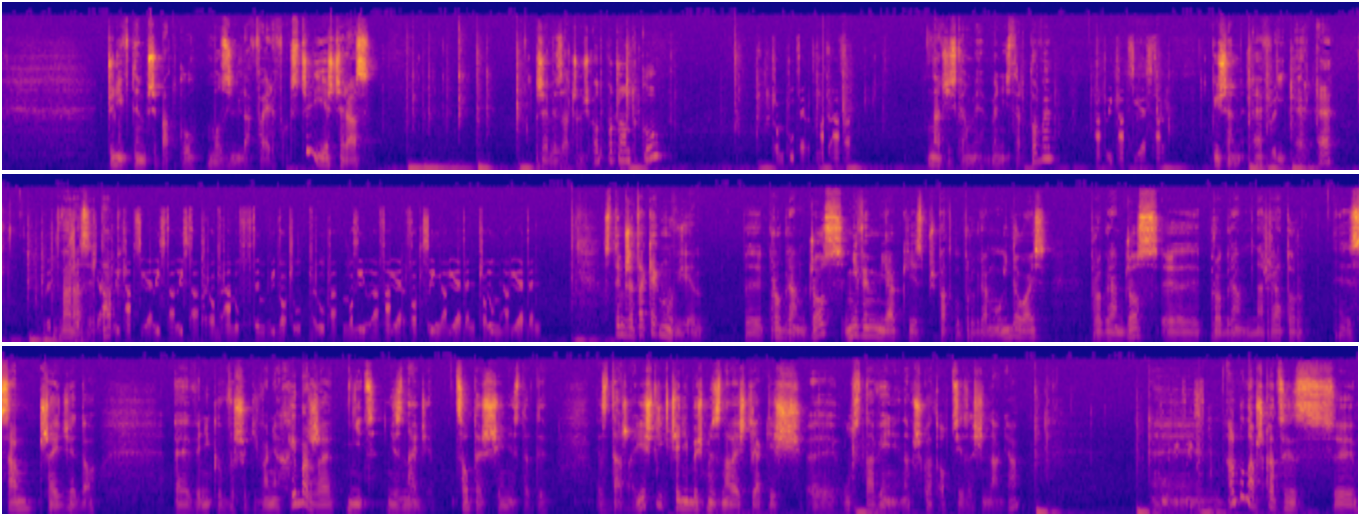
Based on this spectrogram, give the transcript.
czyli w tym przypadku Mozilla Firefox. Czyli jeszcze raz, żeby zacząć od początku, Komputer z matrafa, naciskamy menu startowe, aplikacje start, piszemy FIRE, Dwa razy tab. lista, lista programów w tym widoku, grupa, Mozilla Firefox, linia 1, kolumna 1. Z tym, że tak jak mówiłem, y, program JAWS, nie wiem jak jest w przypadku programu Windows, program JAWS, y, program narrator y, sam przejdzie do wyników wyszukiwania, chyba że nic nie znajdzie, co też się niestety zdarza. Jeśli chcielibyśmy znaleźć jakieś ustawienie, na przykład opcję zasilania, albo na przykład z y,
